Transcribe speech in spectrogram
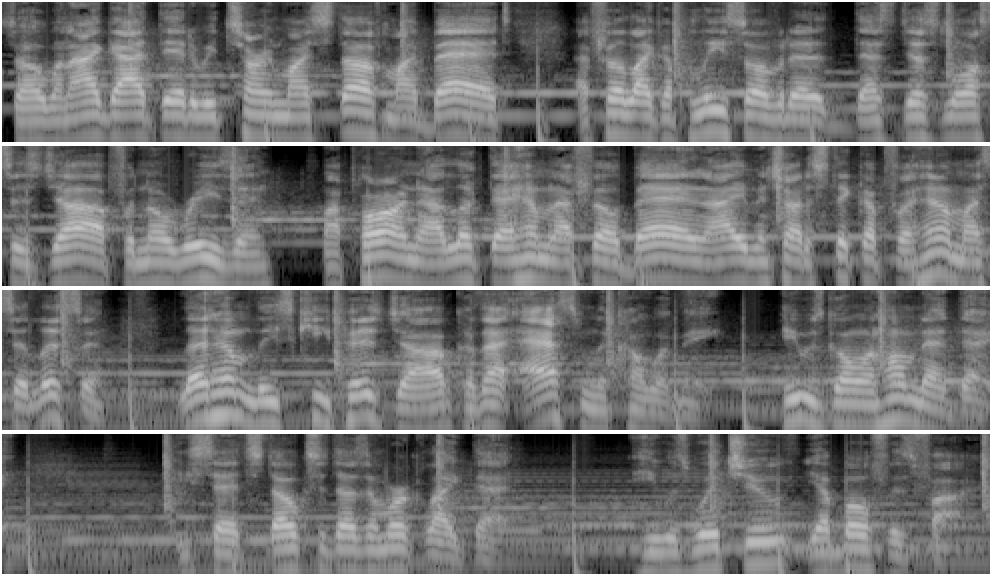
So when I got there to return my stuff, my badge, I felt like a police officer that's just lost his job for no reason. My partner, I looked at him and I felt bad, and I even tried to stick up for him. I said, "Listen, let him at least keep his job because I asked him to come with me. He was going home that day." He said, "Stokes, it doesn't work like that. He was with you. You're both is fired."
